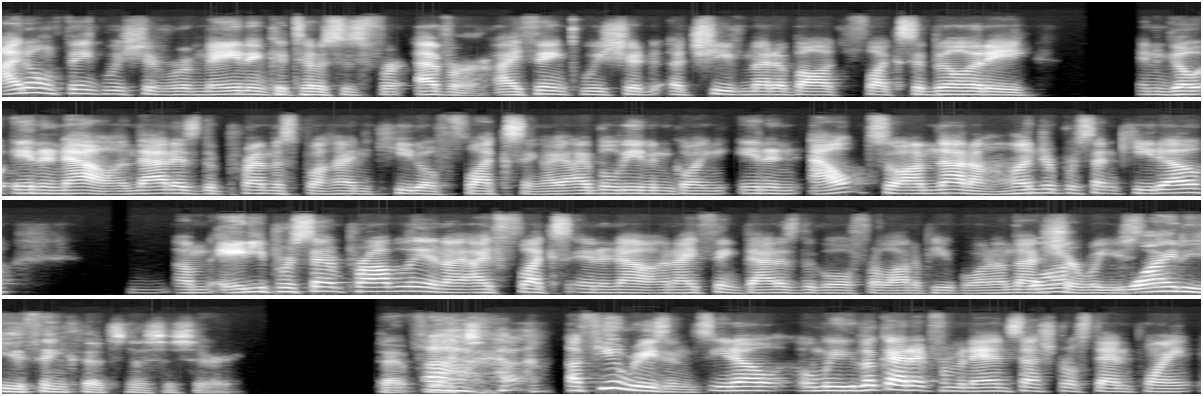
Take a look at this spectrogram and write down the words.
I don't think we should remain in ketosis forever. I think we should achieve metabolic flexibility and go in and out. And that is the premise behind keto flexing. I, I believe in going in and out. So I'm not 100% keto. I'm 80% probably, and I, I, flex in and out. And I think that is the goal for a lot of people. And I'm not why, sure what you. Why do you think that's necessary? That flex? Uh, a few reasons. You know, when we look at it from an ancestral standpoint,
